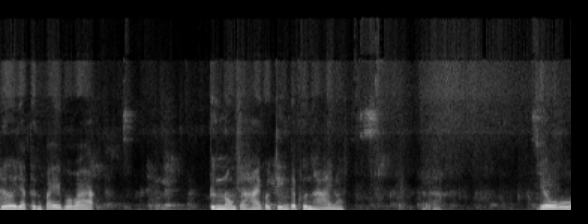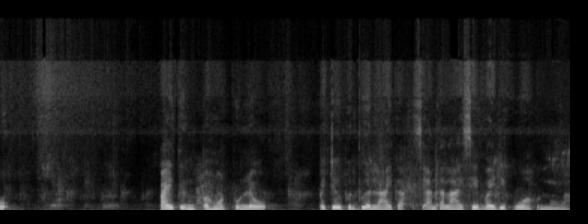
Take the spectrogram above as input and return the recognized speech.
เด้ออย่าทึ่งไป เพราะว่า ถึงน้องจะหายก็จริงแต่เพิ่งหายเนาะนะคะ เดี๋ยว ไปถึงประหดพุ่นเร็ว ไปเจอเพื่อนๆร้ายกะเสียอันตรายเซฟไว้ดีกว่าคุณหมอว่า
